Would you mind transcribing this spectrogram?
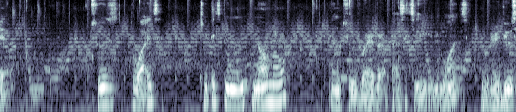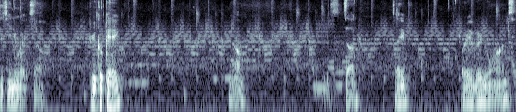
fill choose white keep it in normal and choose whatever opacity you want. You will reduce it anyway so. Click ok. Now just type whatever you want.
